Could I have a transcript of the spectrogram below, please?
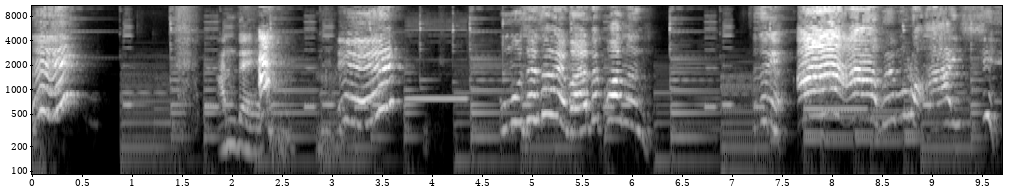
에? 안돼. 에? 어머 세상에 말 대꾸 하는. 세상에. 아아왜 물어? 아이씨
